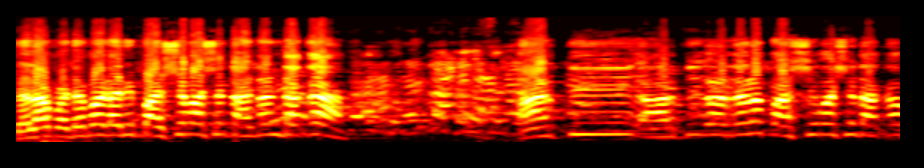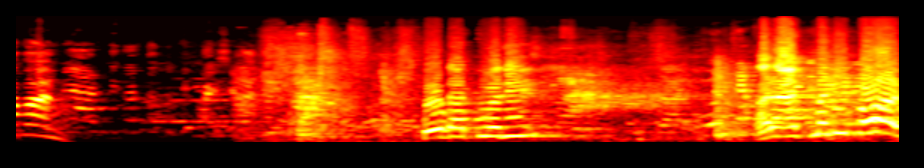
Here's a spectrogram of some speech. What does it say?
चला पटापट आणि पाचशे पाचशे टाटन टाका. आरती आरती करताना पाचशे पाचशे टाका पण. पोट आतमध्ये. अरे आतमध्ये पोट.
